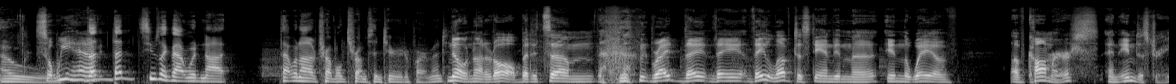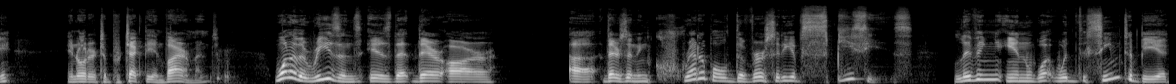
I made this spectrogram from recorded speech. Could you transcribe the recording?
oh. so we have that, that seems like that would not That would not have troubled Trump's Interior Department. No, not at all. But it's um right. They they they love to stand in the in the way of of commerce and industry in order to protect the environment. One of the reasons is that there are uh, there's an incredible diversity of species living in what would seem to be a,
